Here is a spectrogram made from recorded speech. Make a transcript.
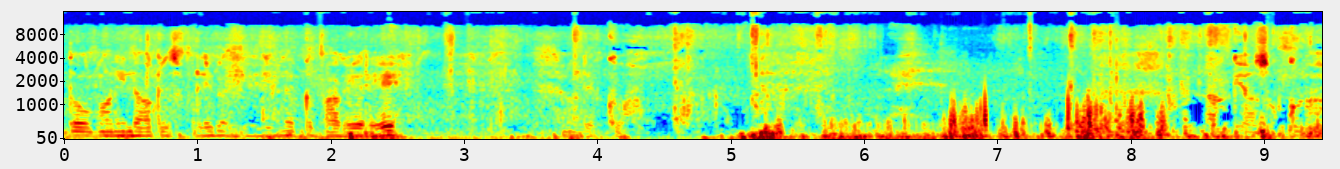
ਦੋ ਪਾਣੀ ਲਾ ਕੇ ਸਪਰੇਅ ਕਰੀ ਹੋਈ ਹੈ ਇੱਕ ਪਾ ਕੇ ਰੇ ਆ ਦੇਖੋ ਲੱਗ ਗਿਆ ਸੁੱਕਣ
